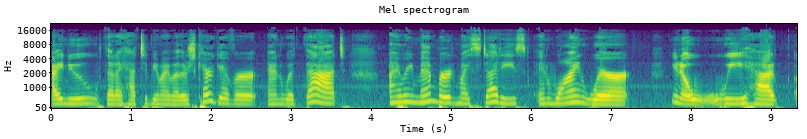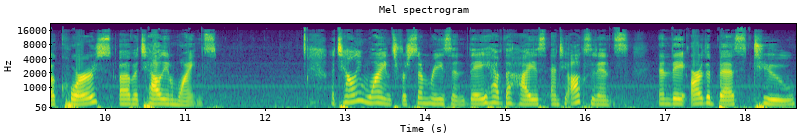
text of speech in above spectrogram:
I knew that I had to be my mother's caregiver and with that I remembered my studies in wine where you know we had a course of Italian wines Italian wines, for some reason, they have the highest antioxidants and they are the best to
